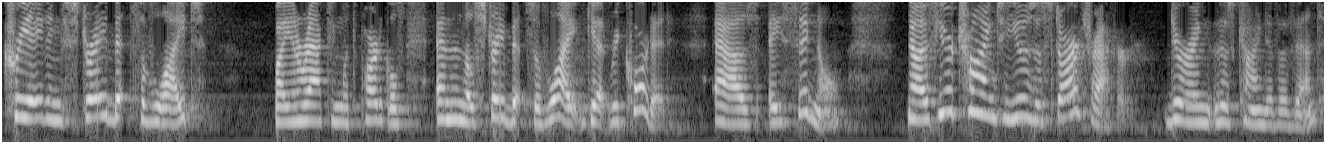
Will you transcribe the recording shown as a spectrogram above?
creating stray bits of light by interacting with the particles, and then those stray bits of light get recorded as a signal. Now, if you're trying to use a star tracker during this kind of event,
